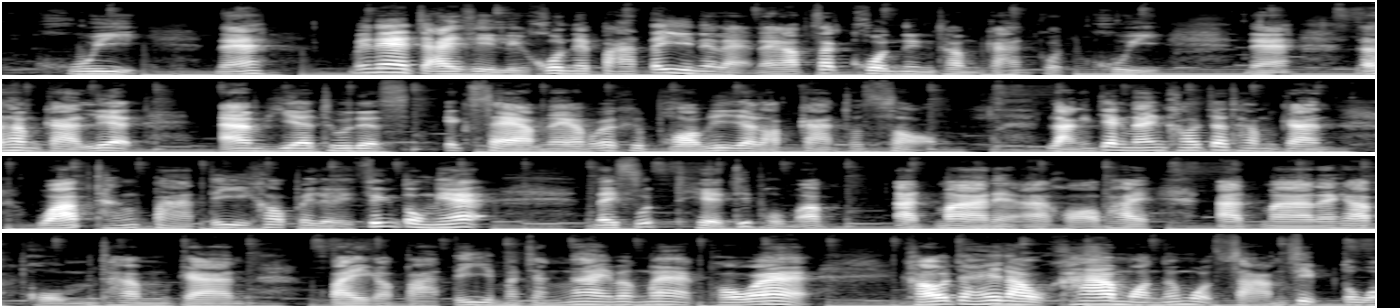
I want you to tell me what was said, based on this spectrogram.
ดคุยนะ ไม่แน่ใจสิหรือคนในปาร์ตี้นี่แหละนะครับ สักคนหนึ่งทำการกดคุยนะแล้วทำการเรียก I'm here to the exam นะครับ ก็คือพร้อมที่จะรับการทดสอบ หลังจากนั้นเขาจะทำการวาร์ปทั้งปาร์ตี้เข้าไปเลย ซึ่งตรงเนี้ยในฟุตเทจที่ผมอัดอัดมาเนี่ยอขออภัยอัดมานะครับ ผมทำการไปกับปาร์ตี้มันจะง่ายมาก ๆ เพราะว่าเขาจะให้เราฆ่ามอนทั้งหมด 30 ตัว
